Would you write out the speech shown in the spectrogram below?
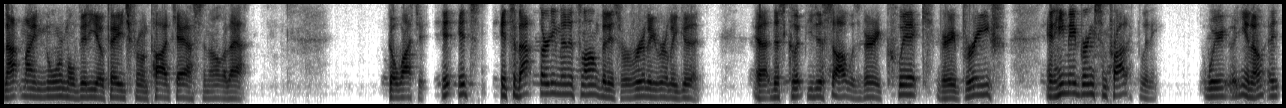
Not my normal video page from podcasts and all of that. Go watch it. it it's it's about 30 minutes long, but it's really, really good. Uh, this clip you just saw was very quick, very brief, and he may bring some product with him. We, you know, it,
